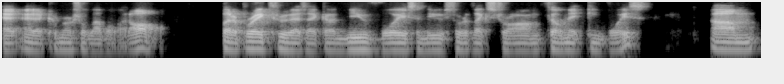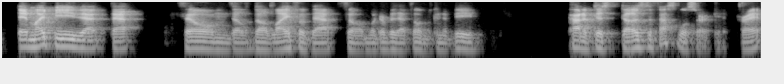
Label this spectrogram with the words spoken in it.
at, at a commercial level at all, but a breakthrough as like a new voice, a new sort of like strong filmmaking voice. Um, it might be that that film, the, the life of that film, whatever that film is going to be, kind of just does the festival circuit, right?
